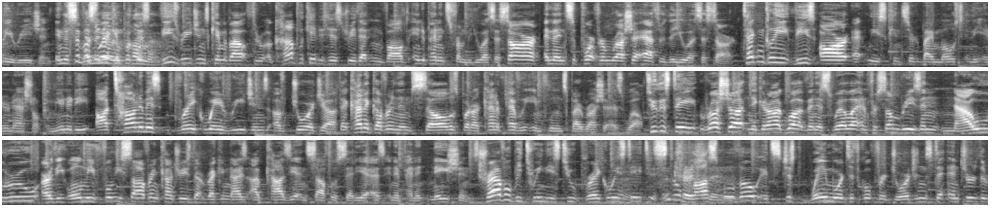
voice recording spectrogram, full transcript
Region. In the simplest way I can in the put this, these regions came about through a complicated history that involved independence from the USSR and then support from Russia after the USSR. Technically, these are, at least considered by most in the international community, autonomous breakaway regions of Georgia that kind of govern themselves but are kind of heavily influenced by Russia as well. To this day, Russia, Nicaragua, Venezuela, and for some reason, Nauru are the only fully sovereign countries that recognize Abkhazia and South Ossetia as independent nations. Travel between these two breakaway states is still possible though, it's just way more difficult for Georgians to enter the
